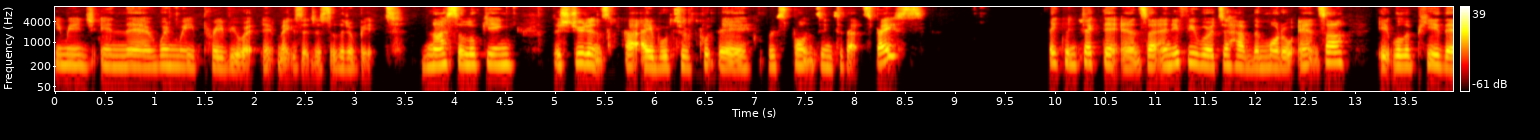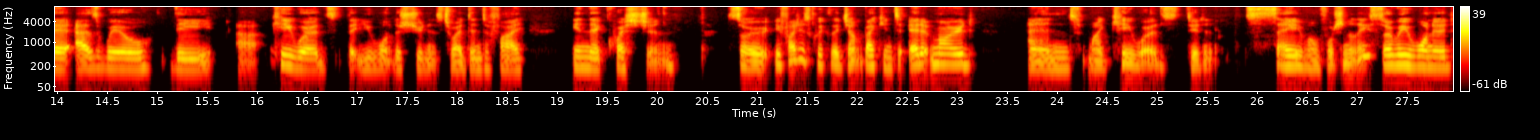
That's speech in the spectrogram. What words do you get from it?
image in there, when we preview it, it makes it just a little bit nicer looking. The students are able to put their response into that space. They can check their answer, and if you were to have the model answer, it will appear there as will the uh, keywords that you want the students to identify in their question. So if I just quickly jump back into edit mode and my keywords didn't save unfortunately. So we wanted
